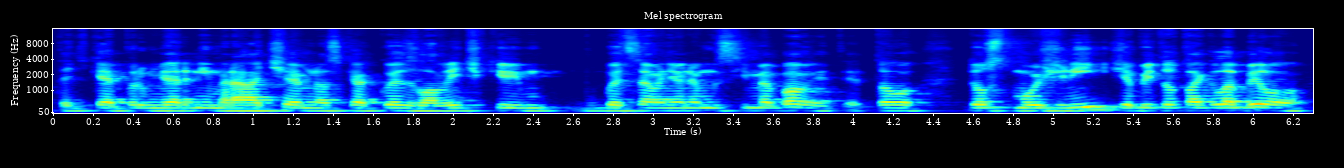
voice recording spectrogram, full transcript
teďka je průměrným hráčem, naskakuje z lavičky, vůbec se o něm nemusíme bavit. Je to dost možný, že by to takhle bylo,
